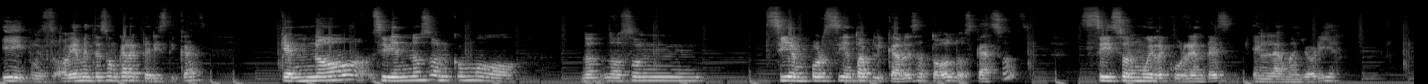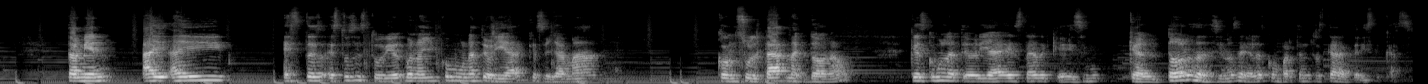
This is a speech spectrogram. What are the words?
Y pues obviamente son características que no, si bien no son como, no, no son 100% aplicables a todos los casos, sí son muy recurrentes en la mayoría. También hay, hay estos, estos estudios, bueno, hay como una teoría que se llama consulta McDonald, que es como la teoría esta de que dicen que todos los asesinos seriales comparten tres características.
